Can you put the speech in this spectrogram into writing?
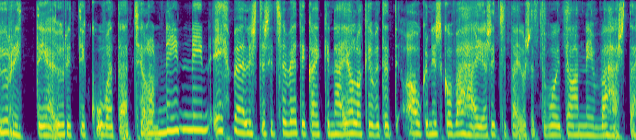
yritti ja yritti kuvata, että siellä on niin, niin ihmeellistä. Sitten se veti kaikki nämä jalokivet, että aukenisiko vähän ja sitten se tajusi, että voi tämä on niin vähäistä.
